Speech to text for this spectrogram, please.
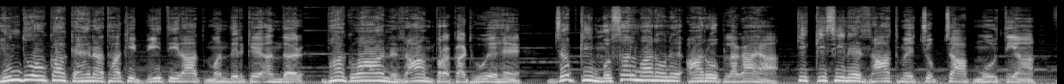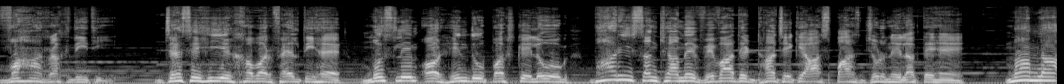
हिंदुओं का कहना था कि बीती रात मंदिर के अंदर भगवान राम प्रकट हुए हैं। जबकि मुसलमानों ने आरोप लगाया कि किसी ने रात में चुपचाप मूर्तियाँ वहाँ रख दी थी। जैसे ही ये खबर फैलती है, मुस्लिम और हिंदू पक्ष के लोग भारी संख्या में विवादित ढांचे के आसपास जुड़ने लगते हैं। मामला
